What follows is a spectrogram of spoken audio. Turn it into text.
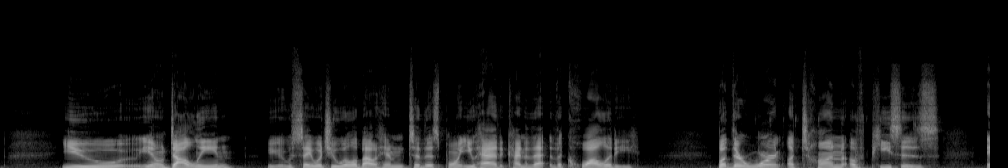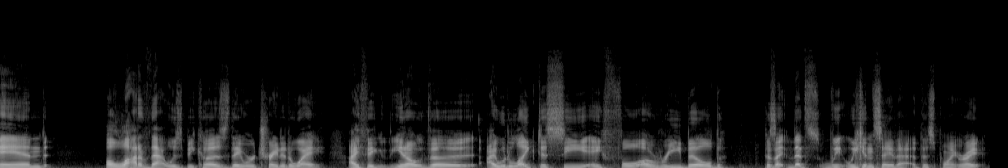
you you know Dahlin. You say what you will about him to this point. You had kind of that the quality, but there weren't a ton of pieces, and a lot of that was because they were traded away. I think you know the I would like to see a full a rebuild because that's we, we can say that at this point, right?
